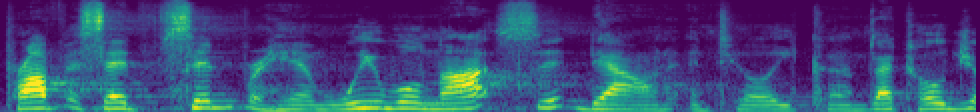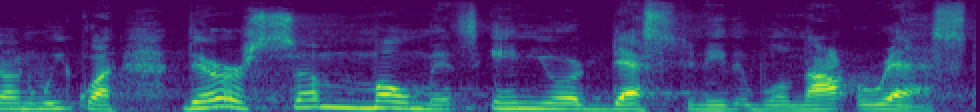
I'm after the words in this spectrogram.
prophet said, Send for him. We will not sit down until he comes. I told you on week one, there are some moments in your destiny that will not rest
